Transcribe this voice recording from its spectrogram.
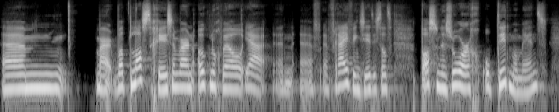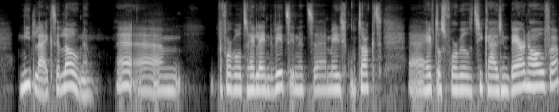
Ehm, maar wat lastig is en waar ook nog wel ja, een, eh, een wrijving zit, is dat passende zorg op dit moment niet lijkt te lonen. Ehm, bijvoorbeeld Helene de Wit in het eh, Medisch Contact eh, heeft als voorbeeld het ziekenhuis in Bernhoven,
